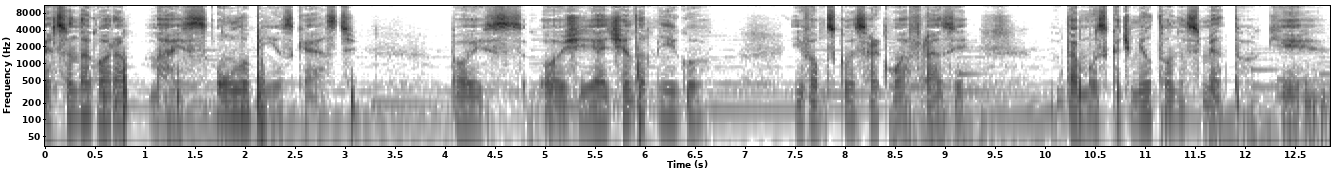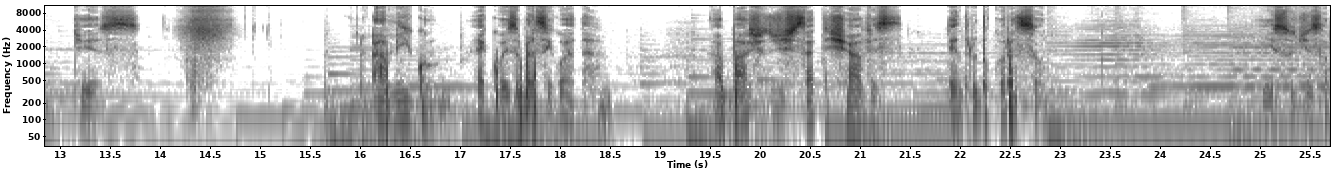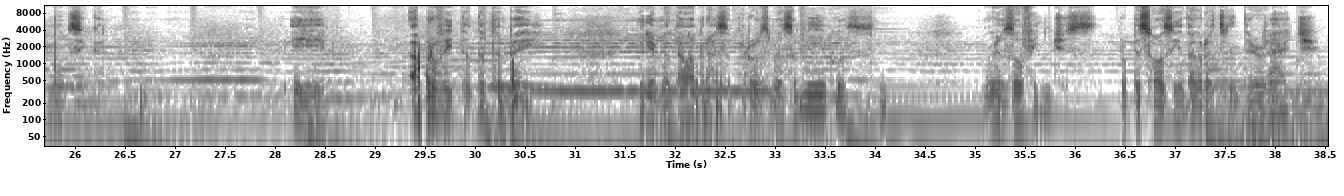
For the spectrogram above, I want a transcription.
Começando agora mais um Lobinhos Cast, pois hoje é dia do amigo e vamos começar com a frase da música de Milton Nascimento que diz: Amigo é coisa para se guardar, abaixo de sete chaves dentro do coração. Isso diz a música. E aproveitando também, queria mandar um abraço para os meus amigos, meus ouvintes, para o pessoalzinho da Grota Internet.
